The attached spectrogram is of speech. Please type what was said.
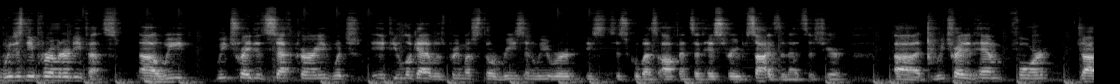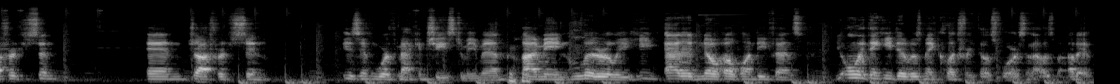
we just need perimeter defense. Uh, we we traded Seth Curry, which, if you look at it, was pretty much the reason we were the statistical best offense in history besides the Nets this year. Uh, we traded him for Josh Richardson, and Josh Richardson isn't worth mac and cheese to me, man. I mean, literally, he added no help on defense. The only thing he did was make clutch free throws for us, and that was about it.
